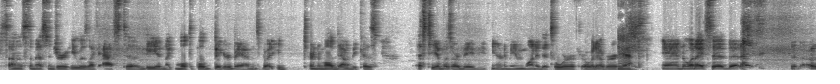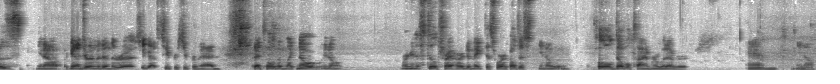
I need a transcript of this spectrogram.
silence the messenger he was like asked to be in like multiple bigger bands but he turned them all down because stm was our baby you know what i mean we wanted it to work or whatever yeah, and when I said that, that I was, you know, going to join within the ruins, he got super, super mad. But I told him, like, no, you know, we're going to still try hard to make this work. I'll just, you know, pull double time or whatever. And, you know,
